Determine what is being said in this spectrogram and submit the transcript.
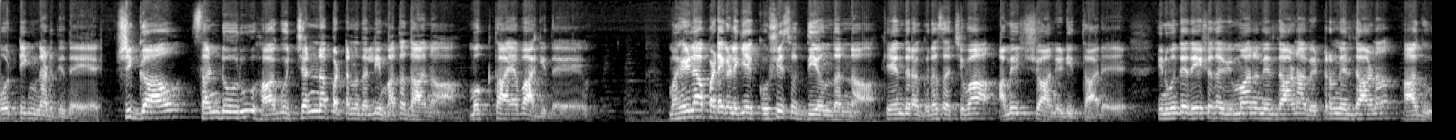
ವೋಟಿಂಗ್ ನಡೆದಿದೆ. ಶಿಗ್ಗಾಂವ್, ಸಂಡೂರು ಹಾಗೂ ಚನ್ನಪಟ್ಟಣದಲ್ಲಿ ಮತದಾನ ಮುಕ್ತಾಯವಾಗಿದೆ. ಮಹಿಳಾ ಪಡೆಗಳಿಗೆ ಖುಷಿ ಸುದ್ದಿಯೊಂದನ್ನ ಕೇಂದ್ರ ಗೃಹ ಸಚಿವ ಅಮಿತ್ ಶಾ ನೀಡಿದ್ದಾರೆ. ಇನ್ನು ಮುಂದೆ ದೇಶದ ವಿಮಾನ ನಿಲ್ದಾಣ ಮೆಟ್ರೋ ನಿಲ್ದಾಣ ಹಾಗೂ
